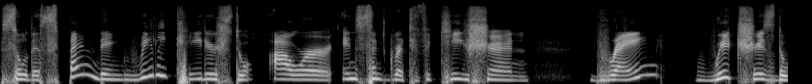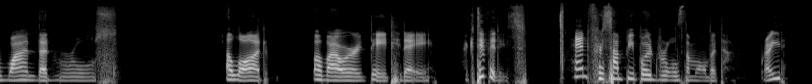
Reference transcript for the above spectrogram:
So the spending really caters to our instant gratification brain, which is the one that rules a lot of our day to day activities. And for some people, it rules them all the time, right?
